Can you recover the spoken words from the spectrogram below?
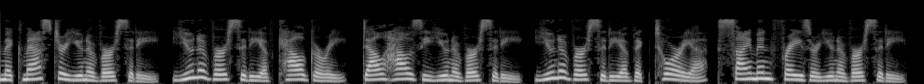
McMaster University, University of Calgary, Dalhousie University, University of Victoria, Simon Fraser University,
